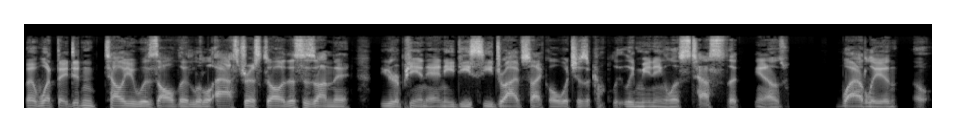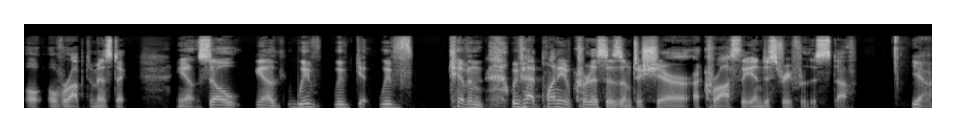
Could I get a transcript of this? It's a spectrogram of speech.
But what they didn't tell you was all the little asterisks. Oh, this is on the European NEDC drive cycle, which is a completely meaningless test that you know is wildly and over optimistic. You know, so you know we've we've we've given we've had plenty of criticism to share across the industry for this stuff. Yeah,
